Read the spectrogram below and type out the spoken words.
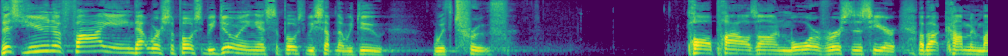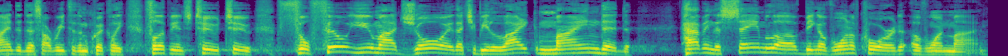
This unifying that we're supposed to be doing is supposed to be something that we do with truth. Paul piles on more verses here about common mindedness. I'll read to them quickly. Philippians 2 2. Fulfill you my joy that you be like minded, having the same love, being of one accord, of one mind.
